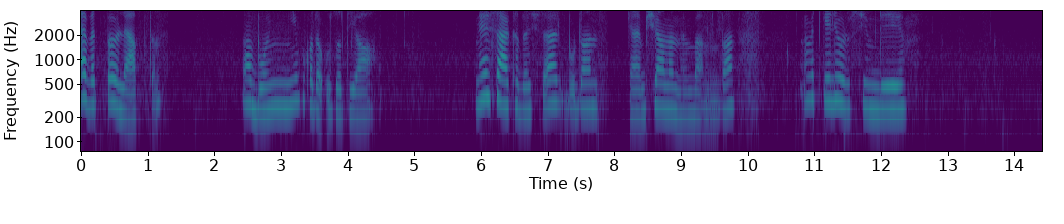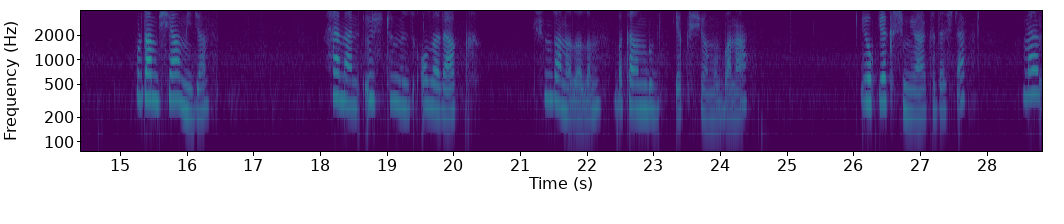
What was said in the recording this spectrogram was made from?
Evet böyle yaptım. Ama boyum niye bu kadar uzadı ya? Neyse arkadaşlar buradan yani bir şey anlamıyorum ben bundan. Evet geliyoruz şimdi. Buradan bir şey almayacağım. Hemen üstümüz olarak şundan alalım. Bakalım bu yakışıyor mu bana? Yok yakışmıyor arkadaşlar. Ben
